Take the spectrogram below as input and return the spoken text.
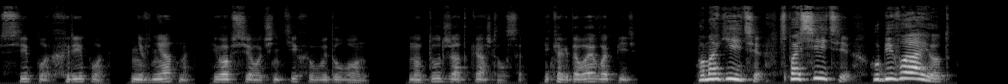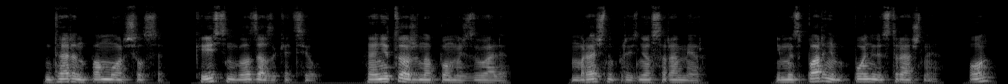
Сипло, хрипло, невнятно и вообще очень тихо выдал он, но тут же откашлялся и как давай вопить. «Помогите! Спасите! Убивают!» Даррен поморщился. Кристин глаза закатил. Они тоже на помощь звали. Мрачно произнес Арамер. И мы с парнем поняли страшное. Он,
